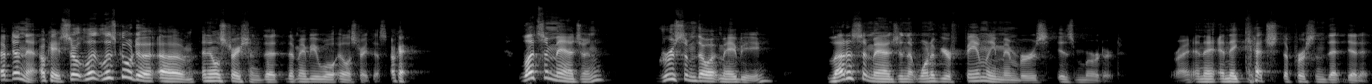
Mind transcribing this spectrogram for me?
have done that? Okay, so let, us go to um, an illustration that, that maybe will illustrate this. Okay, let's imagine, gruesome though it may be, let us imagine that one of your family members is murdered, right? And they, and they catch the person that did it.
